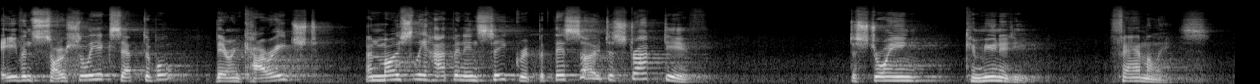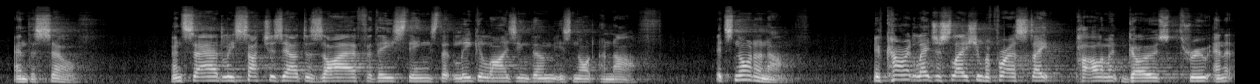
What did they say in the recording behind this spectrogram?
even socially acceptable. They're encouraged and mostly happen in secret, but they're so destructive, destroying community, families, and the self. And sadly, such is our desire for these things that legalising them is not enough. It's not enough. If current legislation before our state parliament goes through, and it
